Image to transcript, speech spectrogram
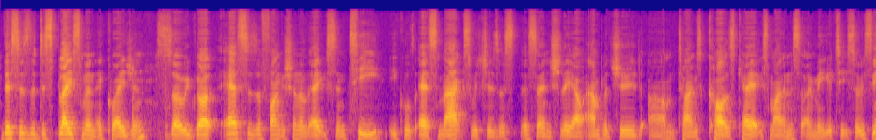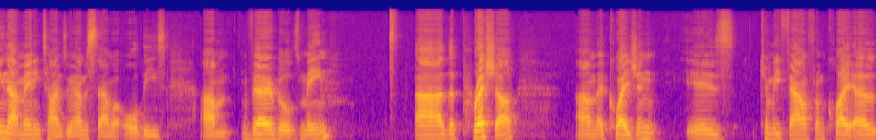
this is the displacement equation. So we've got S as a function of x and t equals S max, which is essentially our amplitude um, times cos kx minus omega t. So we've seen that many times. We understand what all these um, variables mean. Uh, the pressure um, equation is can be found from quite a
